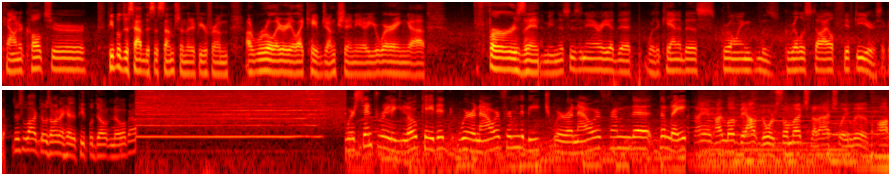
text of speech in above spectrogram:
Counterculture. People just have this assumption that if you're from a rural area like Cave Junction, you know, you're wearing uh, furs and I mean this is an area that where the cannabis growing was guerrilla style 50 years ago. There's a lot goes on out here that people don't know about. We're centrally located. We're an hour from the beach. We're an hour from the, the lake. I, I love the outdoors so much that I actually live off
